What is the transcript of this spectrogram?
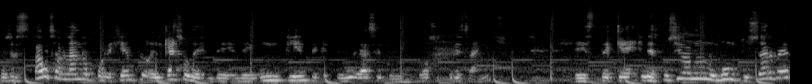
Entonces estamos hablando, por ejemplo, el caso de, de, un cliente que tuve hace como dos o tres años, este, que les pusieron un Ubuntu server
